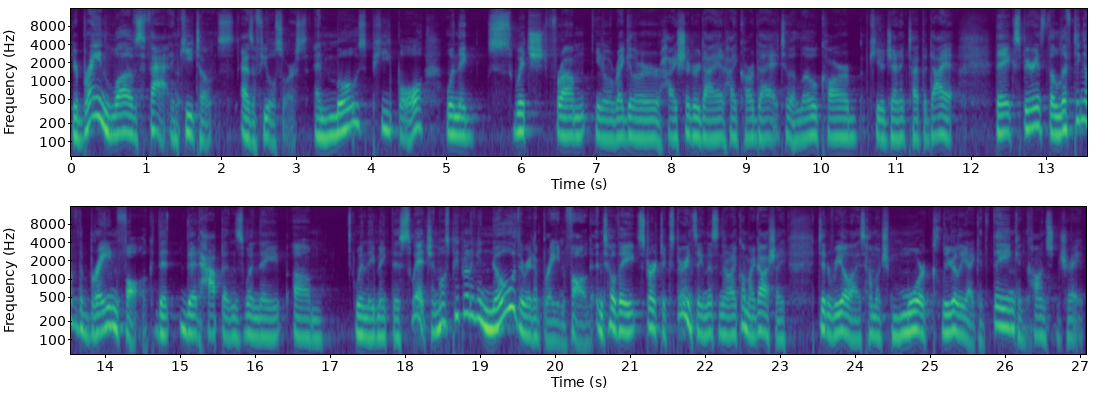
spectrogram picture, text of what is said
your brain loves fat and ketones as a fuel source, and most people, when they switch from you know a regular high sugar diet, high carb diet to a low carb ketogenic type of diet, they experience the lifting of the brain fog that that happens when they um, when they make this switch. And most people don't even know they're in a brain fog until they start experiencing this and they're like, oh my gosh, I didn't realize how much more clearly I could think and concentrate.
